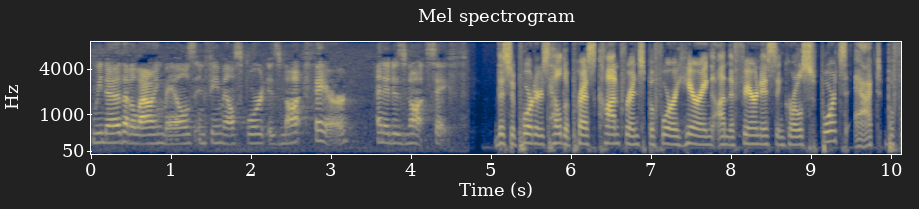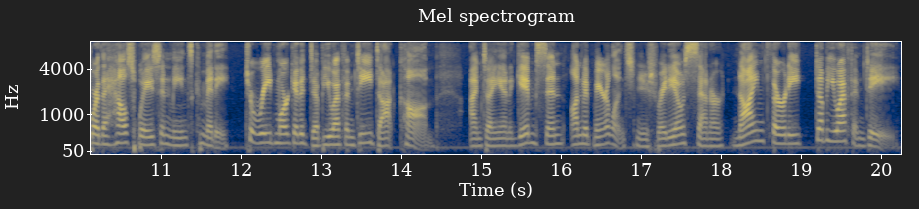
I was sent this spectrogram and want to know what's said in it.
We know that allowing males in female sport is not fair and it is not safe. The supporters held a press conference before a hearing on the Fairness in Girls Sports Act before the House Ways and Means Committee. To read more, get at WFMD.com. I'm Diana Gibson on McMaryland's News Radio Center, 930 WFMD.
